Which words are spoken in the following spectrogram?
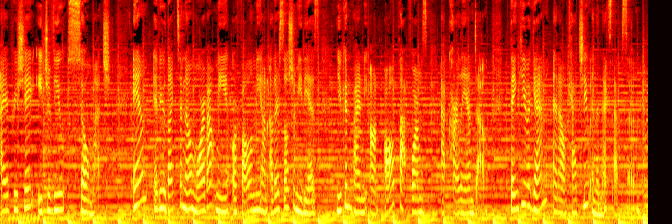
I appreciate each of you so much. And if you'd like to know more about me or follow me on other social medias, you can find me on all platforms at Carly Andell. Thank you again, and I'll catch you in the next episode.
